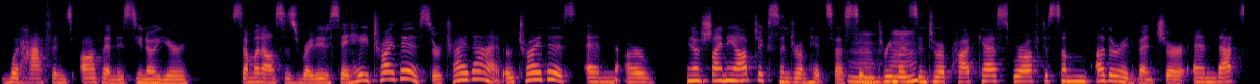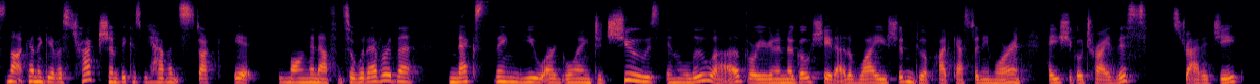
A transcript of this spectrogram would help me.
what happens often is, you know, you're, someone else is ready to say, hey, try this or try that or try this. And our, you know, shiny object syndrome hits us. And three months Mhm. into our podcast, we're off to some other adventure. And that's not going to give us traction because we haven't stuck it long enough. And so, whatever the next thing you are going to choose in lieu of, or you're going to negotiate out of why you shouldn't do a podcast anymore and how you should go try this strategy,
